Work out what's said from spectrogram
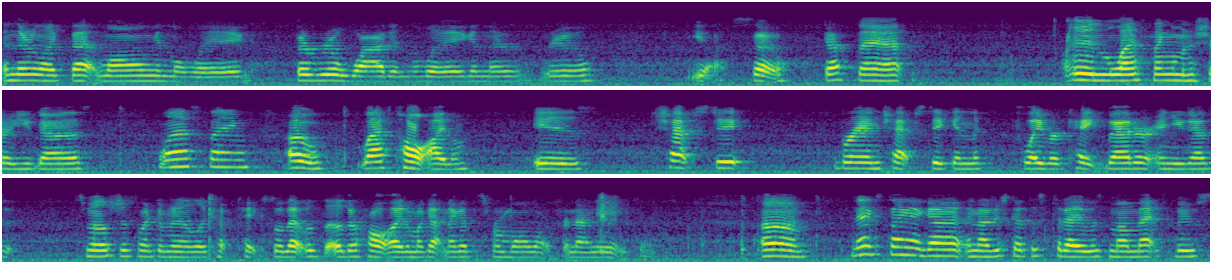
And they're like that long in the leg. They're real wide in the leg, and they're real. Yeah. So got that. And last thing I'm gonna show you guys. Last thing. Oh, last haul item is chapstick brand chapstick in the flavor cake batter and you guys smells just like a vanilla cupcake. So that was the other haul item I got, and I got this from Walmart for 98 cents. Um, next thing I got, and I just got this today, was my Max Boost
